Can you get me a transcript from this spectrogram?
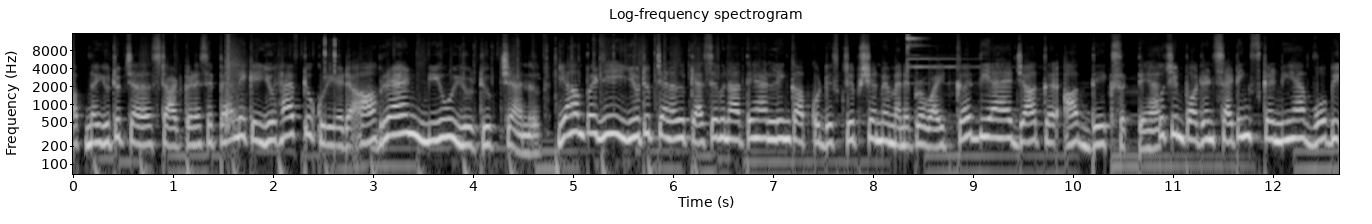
अपना यूट्यूब चैनल स्टार्ट करने से पहले कि you have to create a brand new YouTube channel यहाँ पर जी यूट्यूब चैनल कैसे बनाते हैं? लिंक आपको डिस्क्रिप्शन में मैंने प्रोवाइड कर दिया है, जाकर आप देख सकते हैं। कुछ इंपॉर्टेंट सेटिंग्स करनी है, वो भी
